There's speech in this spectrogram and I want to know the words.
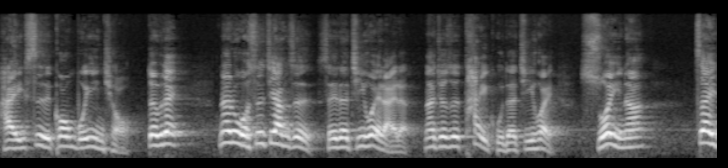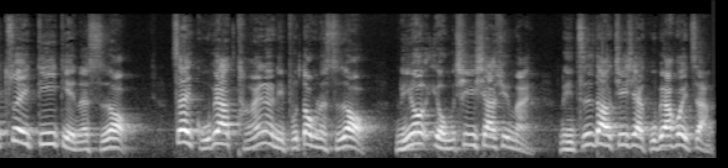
还是供不应求，对不对？那如果是这样子，谁的机会来了？那就是太古的机会。所以呢，在最低点的时候，在股票躺在那里不动的时候，你有勇气下去买，你知道接下来股票会涨，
